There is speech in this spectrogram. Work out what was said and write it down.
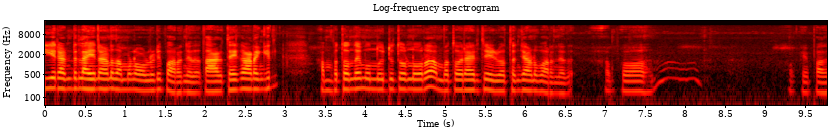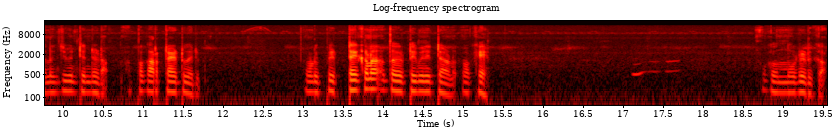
ഈ രണ്ട് ലൈനാണ് നമ്മൾ ഓൾറെഡി പറഞ്ഞത്. താഴത്തേക്കാണെങ്കിൽ അമ്പത്തൊന്ന് മുന്നൂറ്റി തൊണ്ണൂറ് അമ്പത്തോരായിരത്തി എഴുപത്തഞ്ചാണ് പറഞ്ഞത്. അപ്പോൾ ഓക്കെ പതിനഞ്ച് മിനിറ്റിന്റെ ഇടാം. അപ്പോൾ കറക്റ്റായിട്ട് വരും. നമ്മളിപ്പോൾ ഇട്ടേക്കണ തേർട്ടി മിനിറ്റ് ആണ്. ഓക്കെ നമുക്ക് ഒന്നുകൂടെ എടുക്കാം.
